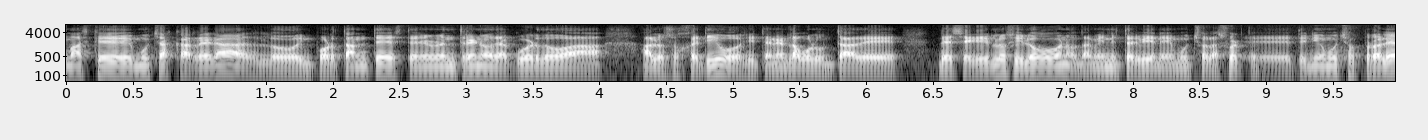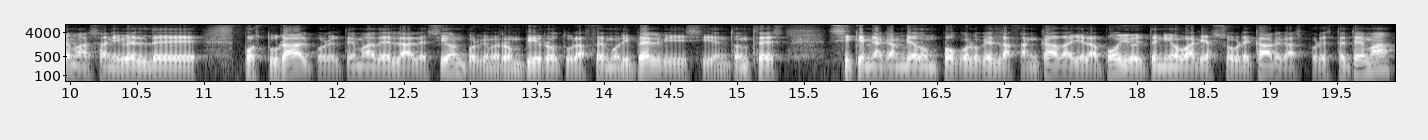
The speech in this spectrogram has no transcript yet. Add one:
más que muchas carreras, lo importante es tener un entreno de acuerdo a, los objetivos y tener la voluntad de, seguirlos y luego, bueno, también interviene mucho la suerte. He tenido muchos problemas a nivel de postural por el tema de la lesión, porque me rompí rótula fémur y pelvis y entonces sí que me ha cambiado un poco lo que es la zancada y el apoyo. He tenido varias sobrecargas por este tema,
